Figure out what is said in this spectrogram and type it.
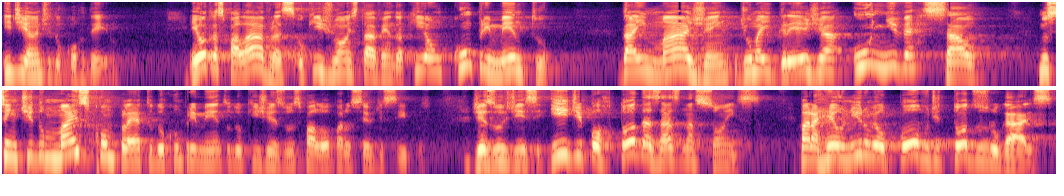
e diante do cordeiro. Em outras palavras, o que João está vendo aqui é um cumprimento da imagem de uma igreja universal, no sentido mais completo do cumprimento do que Jesus falou para os seus discípulos. Jesus disse: Ide por todas as nações, para reunir o meu povo de todos os lugares.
